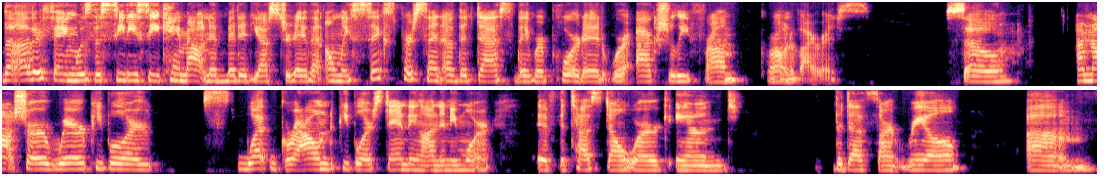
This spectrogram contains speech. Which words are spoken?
the other thing was the CDC came out and admitted yesterday that only 6% of the deaths they reported were actually from coronavirus. So I'm not sure where people are, what ground people are standing on anymore if the tests don't work and the deaths aren't real. Um,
